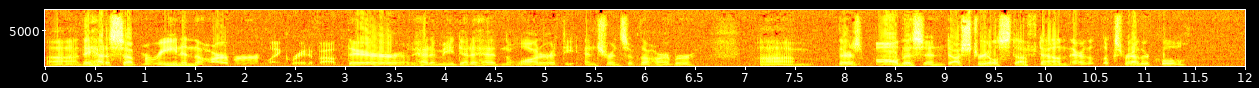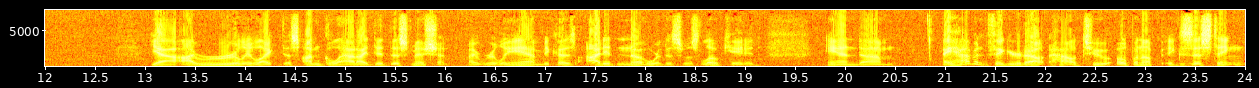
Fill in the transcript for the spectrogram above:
Uh, they had a submarine in the harbor, like right about there. Had a me dead ahead in the water at the entrance of the harbor. Um, there's all this industrial stuff down there that looks rather cool. Yeah, I really like this. I'm glad I did this mission. I really am because I didn't know where this was located, and um, I haven't figured out how to open up existing,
